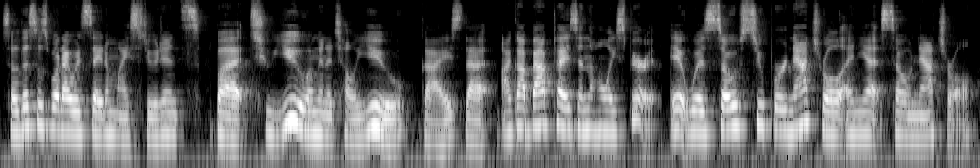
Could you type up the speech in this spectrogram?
So, this is what I would say to my students. But to you, I'm going to tell you guys that I got baptized in the Holy Spirit. It was so supernatural and yet so natural.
